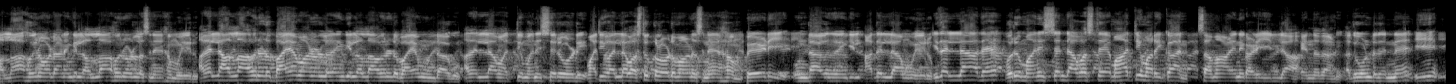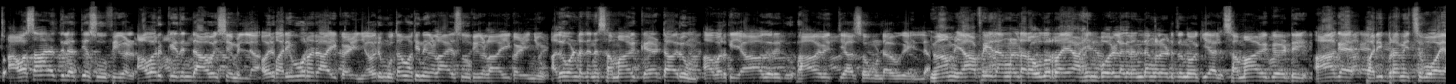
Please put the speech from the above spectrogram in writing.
അള്ളാഹുവിനോടാണെങ്കിൽ അള്ളാഹുവിനോടുള്ള സ്നേഹം ഉയരും. അതല്ല അള്ളാഹുവിനോട് ഭയമാണുള്ളതെങ്കിൽ അള്ളാഹുവിനോട് ഭയം ഉണ്ടാകും. അതല്ല മറ്റു മനുഷ്യരോട് മറ്റു വല്ല വസ്തുക്കളോടുമാണ് സ്നേഹം പേടി ഉണ്ടാകുന്നതെങ്കിൽ അതെല്ലാം ഉയരും. ഇതല്ലാതെ ഒരു മനുഷ്യന്റെ അവസ്ഥയെ മാറ്റിമറിക്കാൻ സമാളിന് കഴിയില്ല എന്നതാണ്. അതുകൊണ്ട് തന്നെ ഈ അവസാനത്തിലെത്തിയ സൂഫികൾ അവർക്ക് ഇതിന്റെ ആവശ്യമില്ല. അവർ പരിപൂർണരായി കഴിഞ്ഞു. അവർ മുതമക്കിനുകളായ സൂഫികളായി കഴിഞ്ഞു. അതുകൊണ്ട് തന്നെ സമാ കേട്ടാലും അവർക്ക് യാതൊരു ഭാവവ്യത്യാസവും ഉണ്ടാവുകയില്ല. ഇമാം യാഫി തങ്ങളുടെ റൗദുർ റയാഹിൻ പോലുള്ള ഗ്രന്ഥങ്ങൾ എടുത്തു നോക്കിയാൽ സമാൾ കേട്ട് ആകെ പരിഭ്രമിച്ചു പോയ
